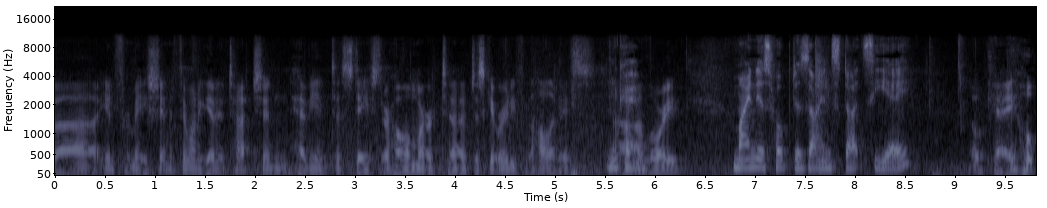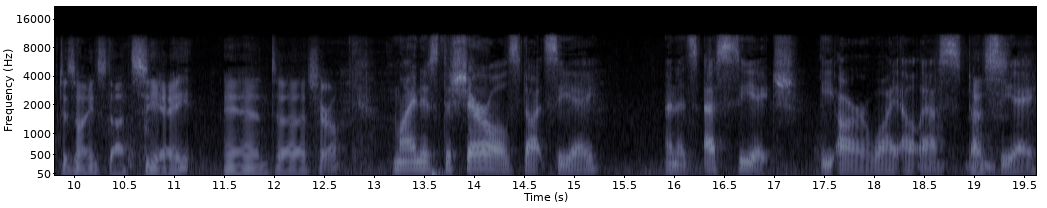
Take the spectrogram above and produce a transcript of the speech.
uh, information if they want to get in touch and have you in to stage their home or to just get ready for the holidays. Okay. Uh, Lori? Mine is hopedesigns.ca. Okay, hopedesigns.ca. And uh, Sheryl? Mine is the cheryls.ca and it's s-c-h-e-r-y-l-s dot ca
